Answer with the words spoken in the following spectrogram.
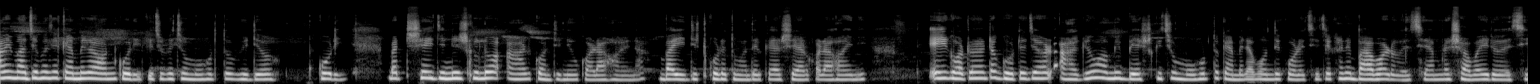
আমি মাঝে মাঝে ক্যামেরা অন করি, কিছু কিছু মুহূর্ত ভিডিও করি বাট সেই জিনিসগুলো আর কন্টিনিউ করা হয় না বা এডিট করে তোমাদেরকে আর শেয়ার করা হয়নি। এই ঘটনাটা ঘটে যাওয়ার আগেও আমি বেশ কিছু মুহূর্ত ক্যামেরাবন্দি করেছি, যেখানে বাবা রয়েছে, আমরা সবাই রয়েছি।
